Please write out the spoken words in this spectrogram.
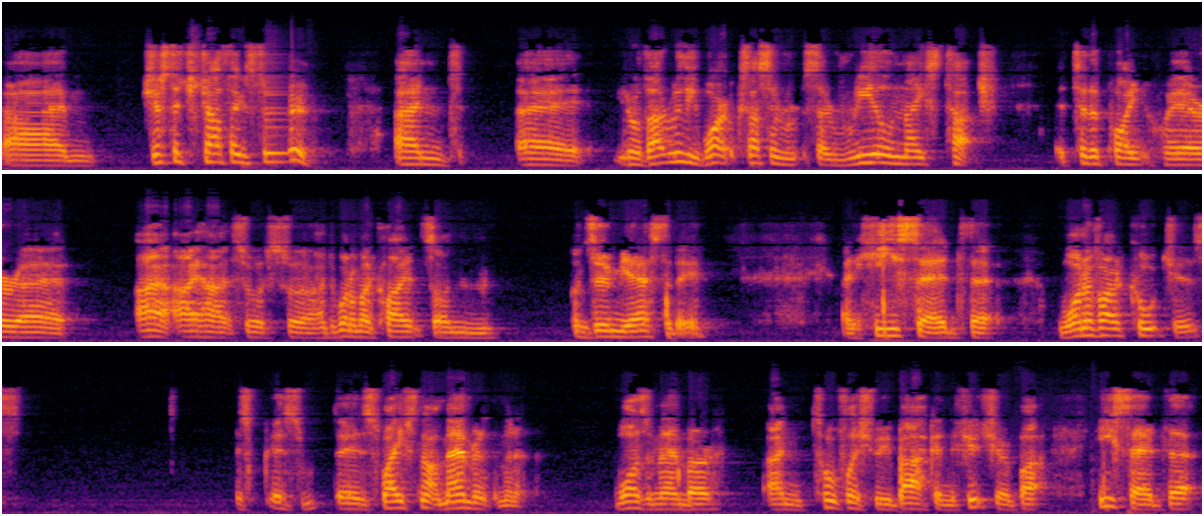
um, just to chat things through. And uh, you know that really works. That's a, it's a real nice touch to the point where uh, I, I had so so I had one of my clients on on Zoom yesterday, and he said that one of our coaches, his, his, his wife's not a member at the minute, was a member, and hopefully she'll be back in the future. But he said that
